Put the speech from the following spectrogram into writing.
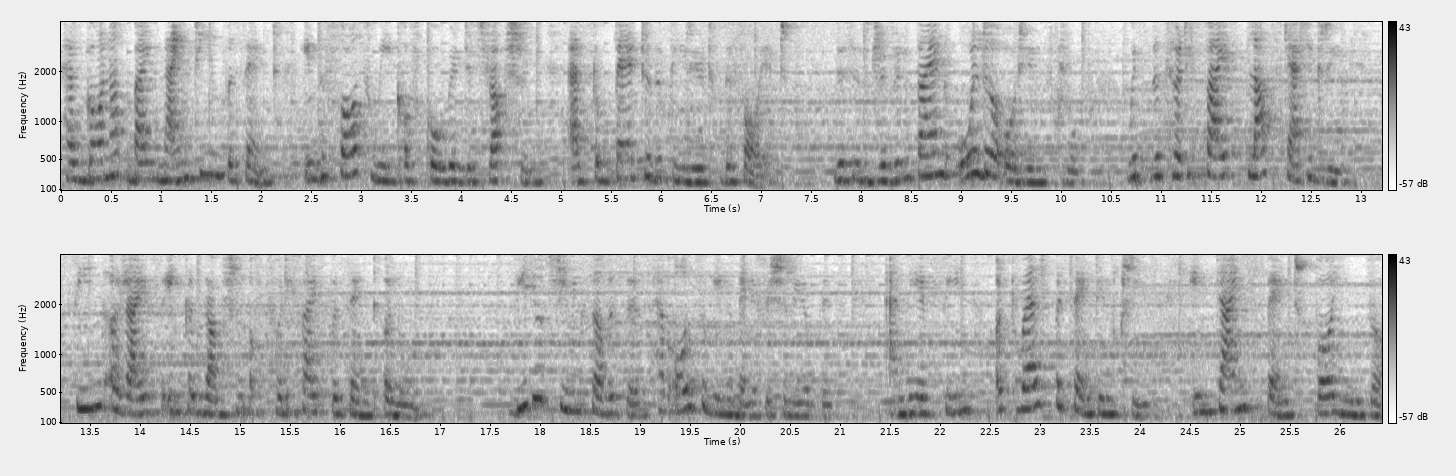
has gone up by 19% in the fourth week of COVID disruption as compared to the period before it. This is driven by an older audience group, with the 35 plus category seeing a rise in consumption of 35% alone. Video streaming services have also been a beneficiary of this, and they have seen a 12% increase in time spent per user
